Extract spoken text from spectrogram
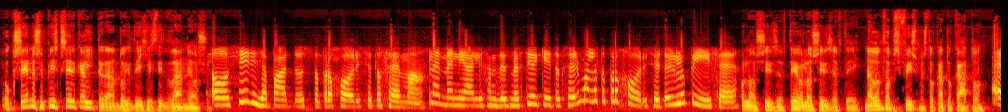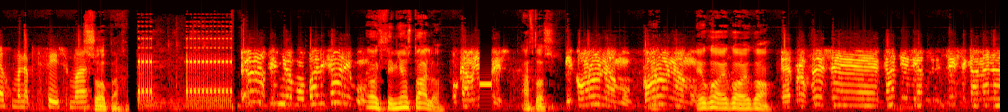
Ο ξένος επίσης ξέρει καλύτερα να το διαχειριστεί το δάνειό σου. Ο ΣΥΡΙΖΑ πάντως το προχώρησε το θέμα. Ναι, μεν οι άλλοι είχαν δεσμευτεί, οκ, το ξέρουμε, αλλά το προχώρησε, το υλοποίησε. Όλα ο ΣΥΡΙΖΑ φταίει, όλα ο ΣΥΡΙΖΑ φταίει. Να δω τι θα ψηφίσουμε στο κάτω-κάτω. Έχουμε να ψηφίσουμε. Σόπα. Έλα, θύμιο μου, παλικάρι μου. Όχι, θυμιό το άλλο. Ο Καβλιάρης. Αυτός. Η κορώνα μου, κορώνα μου. Εγώ, εγώ, εγώ. Ε, προχθές ε, κάτι διαπληκτίστηκα με ένα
